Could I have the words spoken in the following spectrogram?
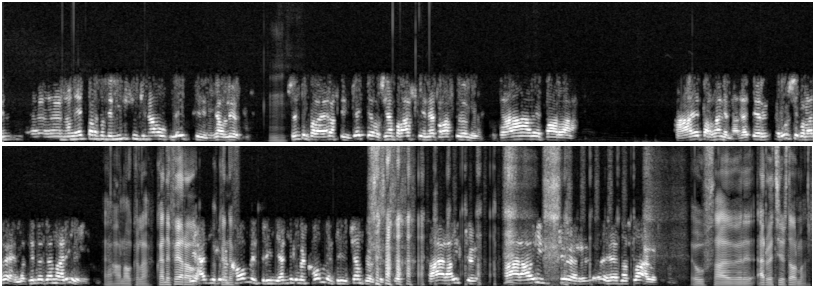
en hann er bara svolítið lýsingin á leiktiðinu hjá Liverpool. mm, Sundum bara er allt í gegja og síðan bara allt í henni er bara allt ömulegt. Það er bara, það er bara þannig maður. Þetta er rússikonar reyð, maður til þess að maður er í þessu. já, nákvæmlega Hvernig fer á Ég held líka með hvernig, kommentri, ég held líka með kommentri í Championship. sko. það er algjör, það er algjör hérna slagur. Úf, það hefur verið erfitt síðust ár maður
